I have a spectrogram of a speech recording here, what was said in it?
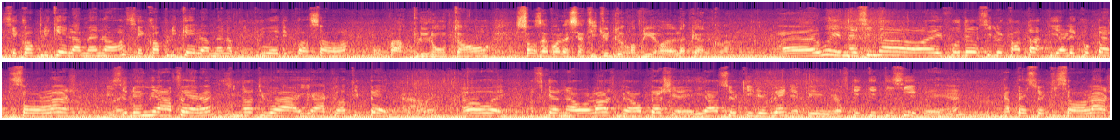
C'est compliqué là maintenant. hein. C'est compliqué là maintenant pour trouver du poisson. hein. On part plus longtemps sans avoir la certitude de remplir euh, la cale quoi. Euh, oui, mais sinon, euh, il faudrait aussi le contact. Il y a les copains qui sont large, et c'est le mieux à faire. hein. Sinon, tu vois, il y a, toi, tu perds. Ah ouais. Parce qu'on est au large, ben, on pêche, il y a ceux qui reviennent, et puis lorsqu'ils quittent ici, ben, hein, il y a pas ceux qui sont au large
